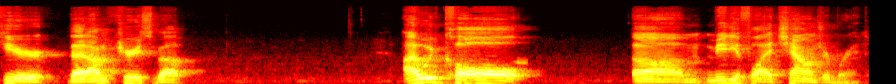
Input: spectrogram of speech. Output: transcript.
here that I'm curious about. I would call um, MediaFly a challenger brand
